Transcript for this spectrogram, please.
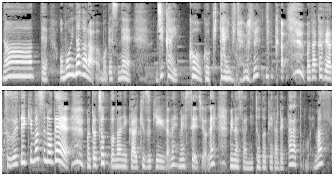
なーって思いながらもですね次回こうご期待みたいなね なんか和田カフェは続いていきますのでまたちょっと何か気づきがねメッセージをね皆さんに届けられたらと思います。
